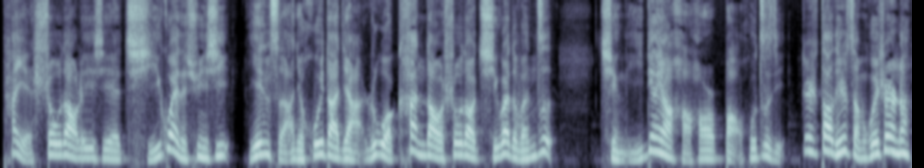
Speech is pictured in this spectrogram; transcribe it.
他也收到了一些奇怪的讯息。因此啊，就呼吁大家，如果看到收到奇怪的文字，请一定要好好保护自己。这是到底是怎么回事呢？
